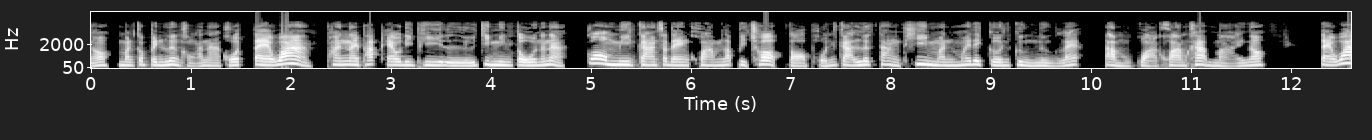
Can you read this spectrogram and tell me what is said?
เนาะมันก็เป็นเรื่องของอนาคต แต่ว่าภายในพรรค LDP หรือจิมินโตนั้นน่ะ ก็มีการแสดงความรับผิดชอบต่อผลการเลือกตั้งที่มันไม่ได้เกินกึ่งหนึ่งและต่ำกว่าความคาดหมายเนาะแต่ว่า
